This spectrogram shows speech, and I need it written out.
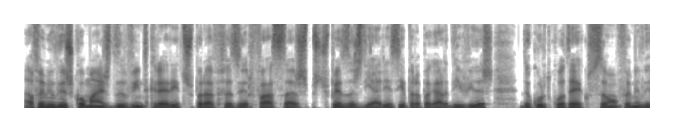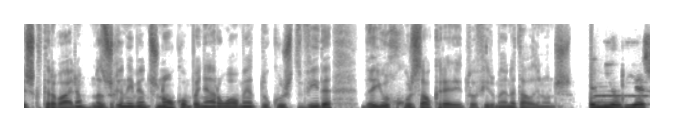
Há famílias com mais de 20 créditos para fazer face às despesas diárias e para pagar dívidas. De acordo com a DECO, são famílias que trabalham, mas os rendimentos não acompanharam o aumento do custo de vida, daí o recurso ao crédito, afirma Natália Nunes. Famílias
